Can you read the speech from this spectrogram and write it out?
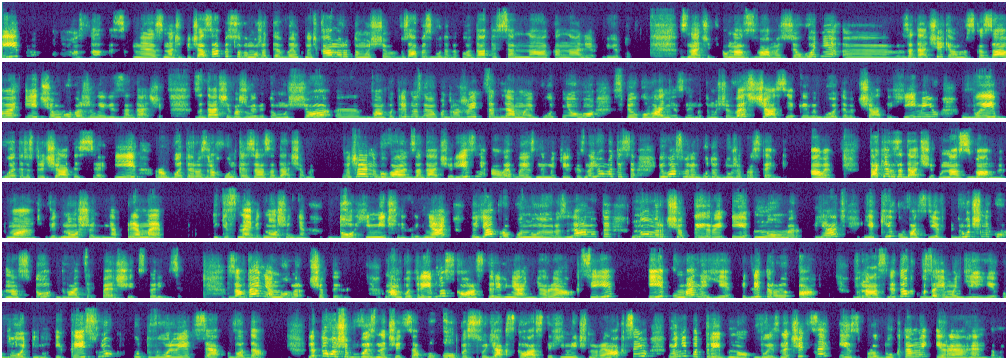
І запис. Е, Значить, під час запису ви можете вимкнути камеру, тому що запис буде викладатися на каналі в YouTube. Значить, у нас з вами сьогодні е, задачі, які я вам розказала, і чому важливі задачі. Задачі важливі, тому що е, вам потрібно з ними подружитися для майбутнього спілкування з ними, тому що весь час, який ви будете вивчати хімію, ви будете зустрічатися і робити розрахунки за задачами. Звичайно, бувають задачі різні, але ви з ними тільки знайомитеся, і у вас вони будуть дуже простенькі. Але так як задачі у нас з вами мають відношення пряме і тісне відношення до хімічних рівнянь, то я пропоную розглянути номер 4 і номер 5, які у вас є в підручнику на 121 сторінці. Завдання номер 4. Нам потрібно скласти рівняння реакції, і у мене є під літерою А. Внаслідок взаємодії водню і кисню утворюється вода. Для того, щоб визначитися по опису, як скласти хімічну реакцію, мені потрібно визначитися із продуктами і реагентами.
